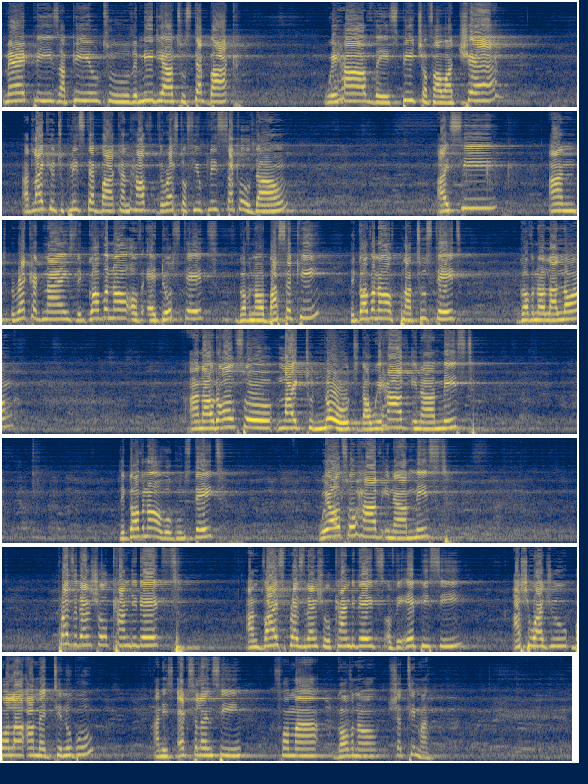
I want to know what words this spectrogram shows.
May I please appeal to the media to step back? We have the speech of our chair. I'd like you to please step back and have the rest of you please settle down. I see and recognize the governor of Edo State, Governor Baseki, the governor of Plateau State, Governor Lalong. And I would also like to note that we have in our midst the governor of Ogun State. We also have in our midst presidential candidates and vice presidential candidates of the APC, Asiwaju Bola Ahmed Tinubu, and His Excellency former Governor Shettima.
